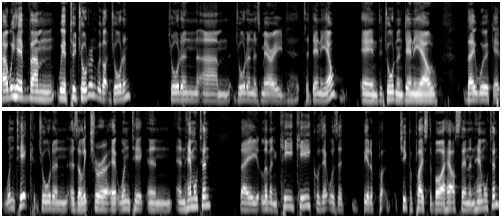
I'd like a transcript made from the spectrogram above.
Uh, we have um, we have two children. We've got Jordan. Jordan um, Jordan is married to Danielle, and Jordan and Danielle they work at Wintec. Jordan is a lecturer at Wintec in in Hamilton. They live in Key because that was a better, cheaper place to buy a house than in Hamilton.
